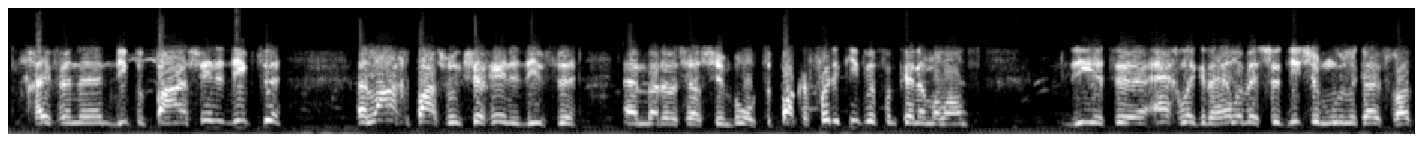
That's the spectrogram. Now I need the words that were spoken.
Geef een eh, diepe paas in de diepte. Een lage paas moet ik zeggen in de diepte. En, maar dat was heel simpel op te pakken voor de keeper van Kennemerland. Die het eh, eigenlijk de hele wedstrijd niet zo moeilijk heeft gehad.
